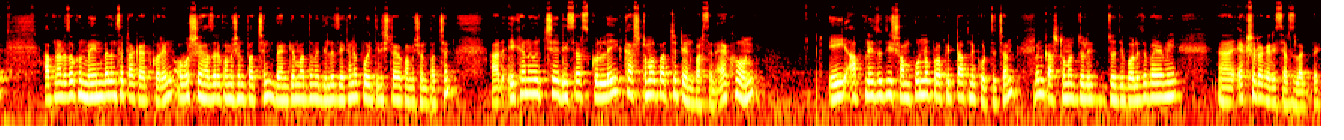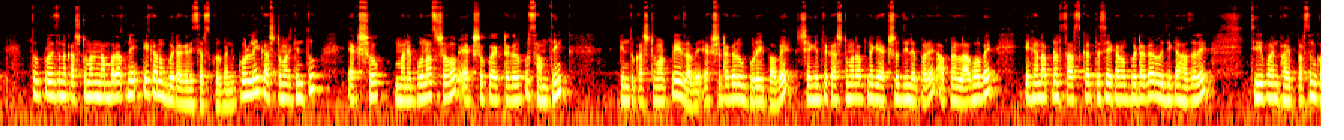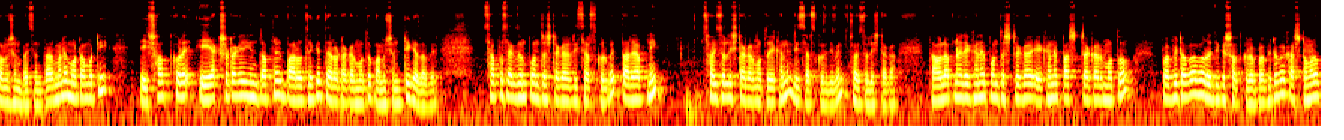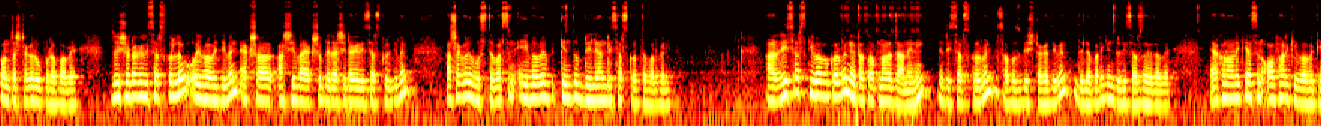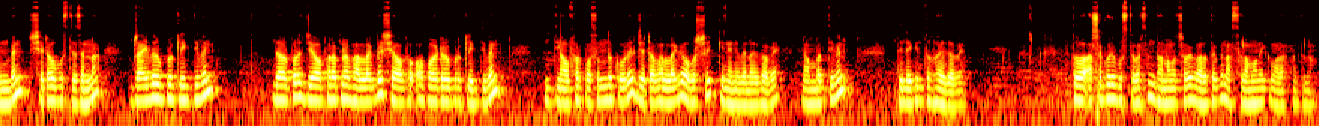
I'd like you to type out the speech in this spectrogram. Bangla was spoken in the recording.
আপনারা যখন মেইন ব্যালেন্সে টাকা অ্যাড করেন, অবশ্যই হাজার কমিশন পাচ্ছেন ব্যাংকের মাধ্যমে দিলে যেখানে পঁয়ত্রিশ টাকা কমিশন পাচ্ছেন। আর এখানে হচ্ছে রিসার্চ করলেই কাস্টমার পাচ্ছে টেন পার্সেন্ট এখন এই আপনি যদি সম্পূর্ণ প্রফিটটা আপনি করতে চান কাস্টমার যদি যদি বলে যে, ভাই, আমি একশো টাকা রিচার্জ লাগবে। তো প্রয়োজনে কাস্টমার নাম্বার আপনি একানব্বই টাকা রিসার্চ করবেন। করলেই কাস্টমার কিন্তু একশো মানে বোনাস সহ একশো কয়েক টাকার উপর সামথিং কিন্তু কাস্টমার পেয়ে যাবে। একশো টাকার উপরেই পাবে। সেক্ষেত্রে কাস্টমার আপনাকে একশো দিলে পারে, আপনার লাভ হবে। এখানে আপনার চার্জ কাটতেছে একানব্বই টাকার, ওইদিকে হাজারে three point five percent commission পাইছেন। তার মানে মোটামুটি এই শতকরা এই একশো টাকায় কিন্তু আপনার বারো থেকে তেরো টাকার মতো কমিশন টিকে যাবে। সাপোজ একজন পঞ্চাশ টাকার রিসার্চ করবে, তারে আপনি ছয়চল্লিশ টাকার মতো এখানে রিচার্জ করে দিবেন, ছয়চল্লিশ টাকা। তাহলে আপনার এখানে পঞ্চাশ টাকা, এখানে পাঁচ টাকার মতো প্রফিট হবে, আবার ওইদিকে শতকরা প্রফিট হবে কাস্টমারও পঞ্চাশ টাকার উপরে পাবে। দুইশো টাকা রিচার্জ করলেও ওইভাবে দিবেন, একশো আশি বা একশো বিরাশি টাকা রিচার্জ করে দিবেন। আশা করি বুঝতে পারছেন, এইভাবে কিন্তু ব্রিলিয়ান রিসার্চ করতে পারবেন। আর রিসার্চ কীভাবে করবেন, এটা তো আপনারা জানেনই। রিসার্চ করবেন সাপোজ বিশ টাকা দিবেন, দিলে পরে কিন্তু রিসার্চ হয়ে যাবে। এখন অনেকে আছেন অফার কীভাবে কিনবেন, সেটাও বুঝতেছেন না। ড্রাইভের উপর ক্লিক দিবেন দেওয়ার পরে যে অফার আপনার ভালো লাগবে, সে অপারেটার উপর ক্লিক দিবেন। দিয়ে অফার পছন্দ করে যেটা ভালো লাগে অবশ্যই কিনে নেবেন ওইভাবে। নাম্বার দিবেন, দিলে কিন্তু হয়ে যাবে। তো আশা করি বুঝতে পারছেন। ধন্যবাদ সবাই, ভালো থাকবেন। আসসালামু আলাইকুম রহমতুল্লাহ।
